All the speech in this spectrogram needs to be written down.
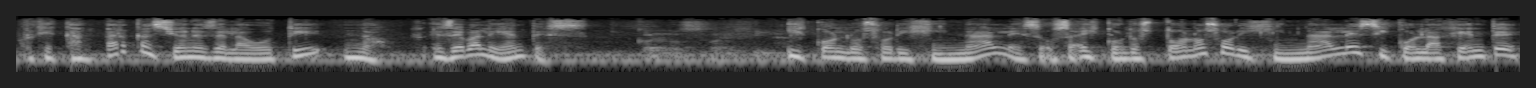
porque cantar canciones de la OTI, no, es de valientes. Con los y con los originales, o sea, y con los tonos originales y con la gente.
